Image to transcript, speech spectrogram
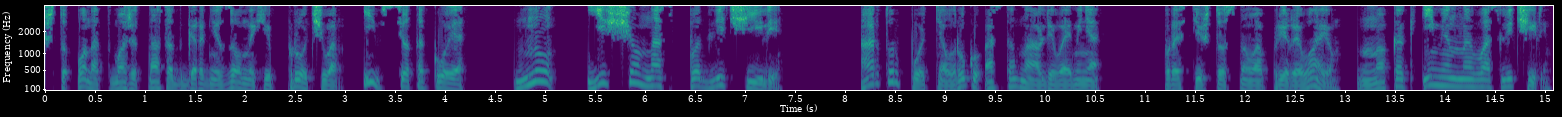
что он отмажет нас от гарнизонных и прочего, и все такое. Ну, еще нас подлечили. Артур поднял руку, останавливая меня. Прости, что снова прерываю, но как именно вас лечили?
